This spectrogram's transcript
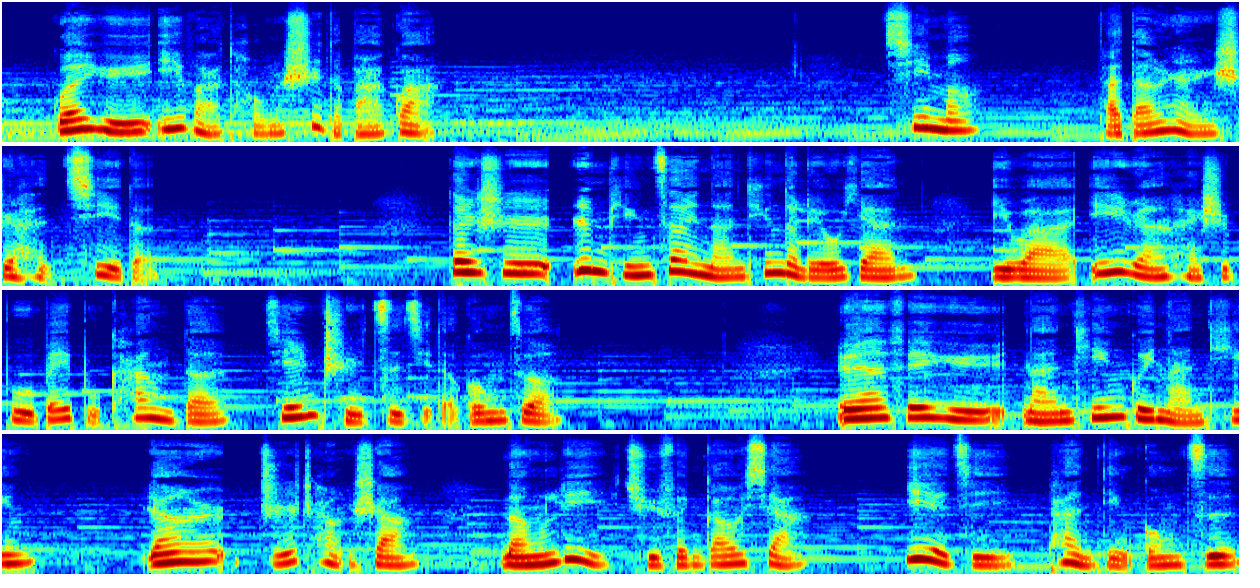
“关于伊娃同事的八卦”，气吗？他当然是很气的。但是任凭再难听的流言，伊娃依然还是不卑不亢的坚持自己的工作。流言蜚语难听归难听，然而职场上能力区分高下，业绩判定工资。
